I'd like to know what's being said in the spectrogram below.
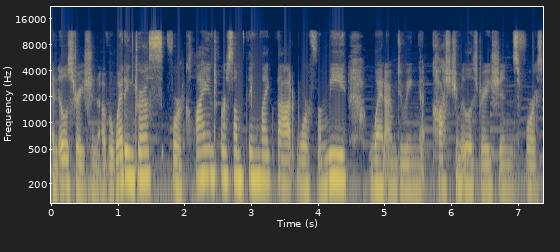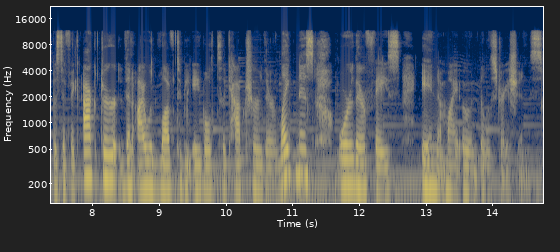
an illustration of a wedding dress for a client or something like that, or for me, when I'm doing costume illustrations for a specific actor, then I would love to be able to capture their likeness or their face in my own illustrations.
